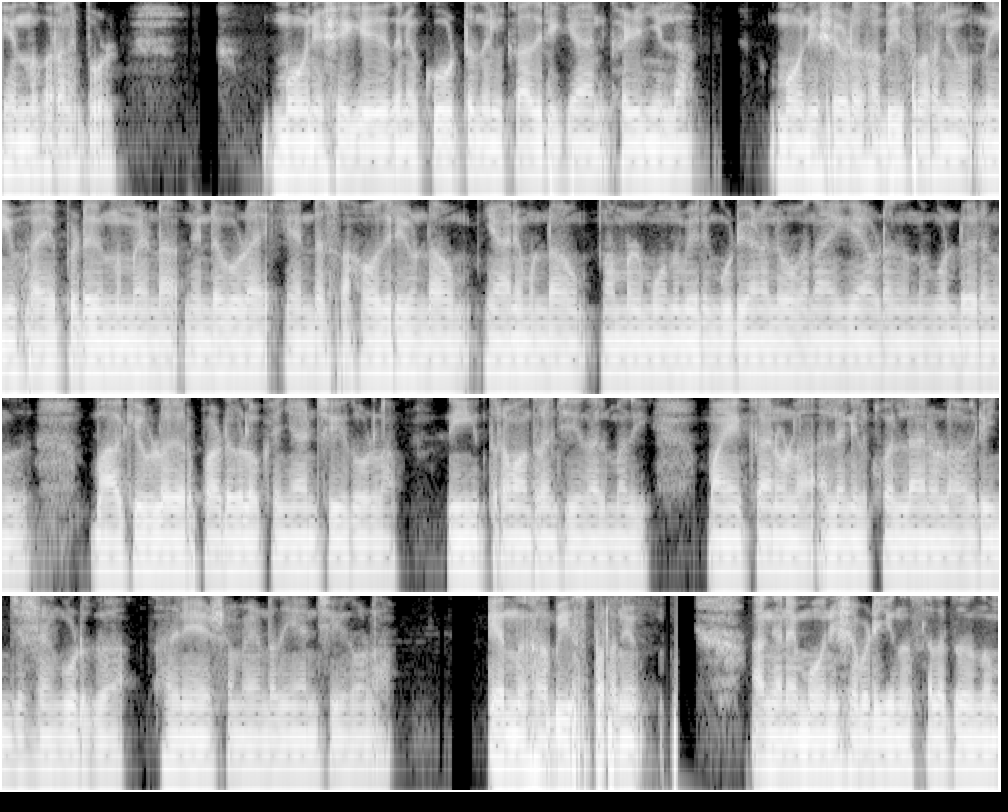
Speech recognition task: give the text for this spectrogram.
എന്ന് പറഞ്ഞപ്പോൾ മോനിഷയ്ക്ക് ഇതിന് കൂട്ടു നിൽക്കാതിരിക്കാൻ കഴിഞ്ഞില്ല. മോനിഷയോട് ഹബീസ് പറഞ്ഞു നീ ഭയപ്പെടുകയൊന്നും വേണ്ട. നിന്റെ കൂടെ എന്റെ സഹോദരി ഉണ്ടാവും. ഞാനും ഉണ്ടാവും. നമ്മൾ മൂന്നുപേരും കൂടിയാണ് ലോകനായികയെ അവിടെ നിന്നും കൊണ്ടുവരുന്നത്. ബാക്കിയുള്ള ഏർപ്പാടുകളൊക്കെ ഞാൻ ചെയ്തോളാം. നീ ഇത്രമാത്രം ചെയ്താൽ മതി. മയക്കാനുള്ള അല്ലെങ്കിൽ കൊല്ലാനുള്ള ഒരു ഇഞ്ചക്ഷൻ കൊടുക്കുക. അതിനുശേഷം വേണ്ടത് ഞാൻ ചെയ്തോളാം എന്ന് ഹബീസ് പറഞ്ഞു. അങ്ങനെ മോനിഷ പഠിക്കുന്ന സ്ഥലത്ത് നിന്നും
